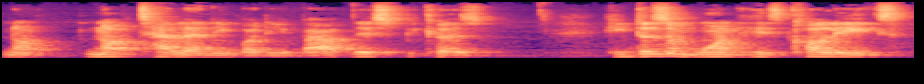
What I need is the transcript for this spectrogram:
not, not tell anybody about this because he doesn't want his colleagues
